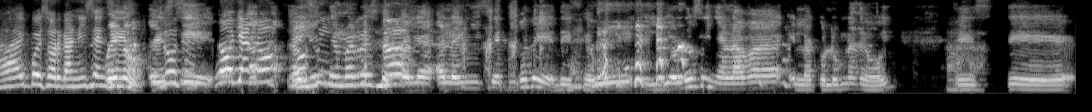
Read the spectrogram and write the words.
Ay, pues organícense. Bueno, este, no, ya no. Hay un tema respecto a, la, iniciativa de, de GU, y yo lo señalaba en la columna de hoy. Este,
